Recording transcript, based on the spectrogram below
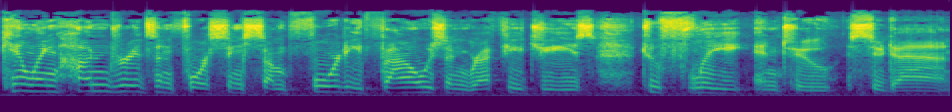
killing hundreds and forcing some 40,000 refugees refugees to flee into Sudan.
